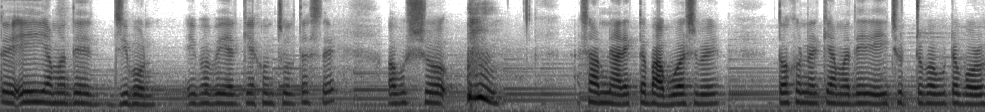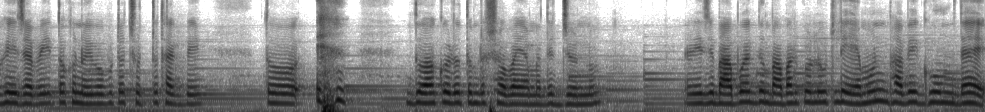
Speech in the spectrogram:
তো এই আমাদের জীবন, এইভাবেই আর কি এখন চলতেছে। অবশ্য সামনে আরেকটা বাবু আসবে। তখন আর কি আমাদের এই ছোট্ট বাবুটা বড় হয়ে যাবে, তখন ওই বাবুটা ছোট্ট থাকবে। তো দোয়া করো তোমরা সবাই আমাদের জন্য। আর এই যে বাবু একদম বাবার কোলে উঠলে এমনভাবে ঘুম দেয়,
